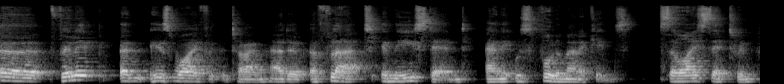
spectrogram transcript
uh, Philip and his wife at the time had a, a flat in the East End, and it was full of mannequins. So I said to him,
